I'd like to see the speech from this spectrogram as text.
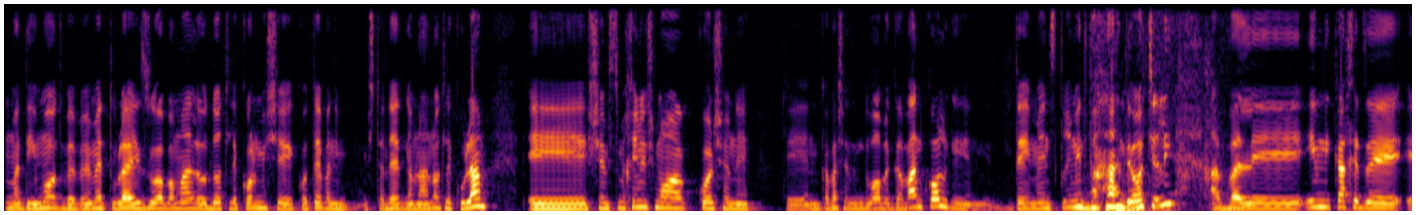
מדהימות, ובאמת אולי זו הבמה להודות לכל מי שכותב, אני משתדלת גם לענות לכולם, אה, שהם שמחים לשמוע קול שונה. אה, אני מקווה שזה מדובר בגוון קול, כי אני די מיינסטרימית בדעות שלי, אבל אה, אם ניקח את זה, אה,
